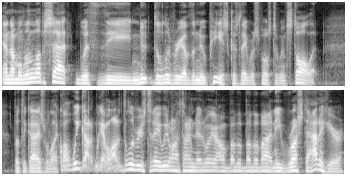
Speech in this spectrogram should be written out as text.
and I'm a little upset with the new delivery of the new piece because they were supposed to install it. But the guys were like, "Well, we got we got a lot of deliveries today. We don't have time to blah blah blah blah." blah. And he rushed out of here,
